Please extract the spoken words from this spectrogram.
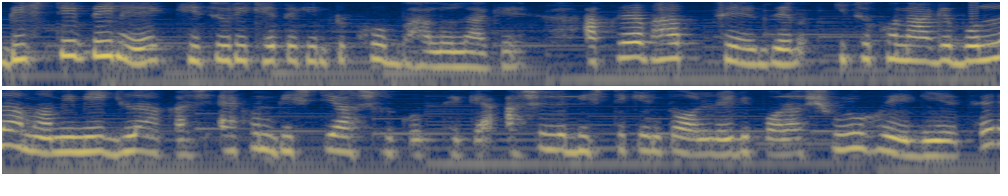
বৃষ্টির দিনে খিচুড়ি খেতে কিন্তু খুব ভালো লাগে। আপনারা ভাবছেন যে, কিছুক্ষণ আগে বললাম আমি মেঘলা আকাশ, এখন বৃষ্টি আসলো থেকে আসলে বৃষ্টি কিন্তু অলরেডি পড়া শুরু হয়ে গিয়েছে।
